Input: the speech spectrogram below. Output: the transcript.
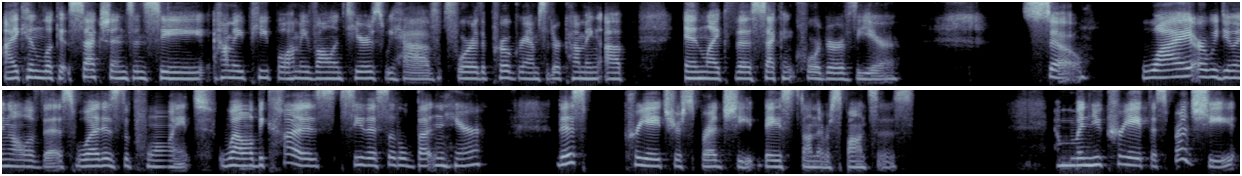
I can look at sections and see how many people, how many volunteers we have for the programs that are coming up in like the second quarter of the year. So why are we doing all of this? What is the point? Well, because see this little button here? This creates your spreadsheet based on the responses. And when you create the spreadsheet,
